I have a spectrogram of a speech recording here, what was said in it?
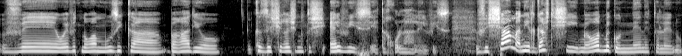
ואוהבת נורא מוזיקה ברדיו. כזה שירי שנות הש... אלוויס, היא הייתה חולה על אלוויס. ושם אני הרגשתי שהיא מאוד מגוננת עלינו.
